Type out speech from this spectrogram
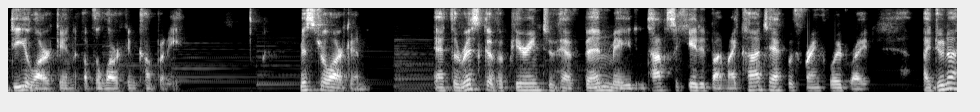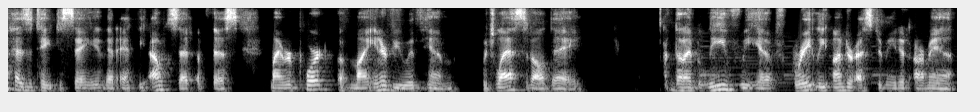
D. Larkin of the Larkin Company. Mr. Larkin, at the risk of appearing to have been made intoxicated by my contact with Frank Lloyd Wright, I do not hesitate to say that at the outset of this, my report of my interview with him, which lasted all day, that I believe we have greatly underestimated our man.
